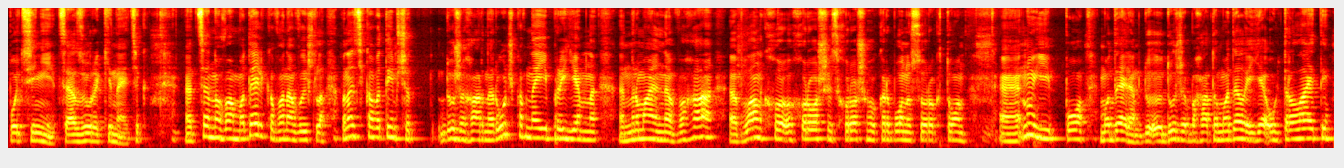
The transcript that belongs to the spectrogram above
по ціні, це Azura Kinetic. Е, Це нова моделька, вона вийшла. Вона цікава тим, що дуже гарна ручка в неї приємна, е, нормальна вага, е, бланк хороший з хорошого карбону 40 тонн. Ну і по моделям дуже багато моделей. Є ультралайти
